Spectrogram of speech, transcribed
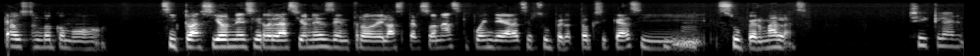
causando como situaciones y relaciones dentro de las personas que pueden llegar a ser súper tóxicas y súper malas. Sí, claro.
